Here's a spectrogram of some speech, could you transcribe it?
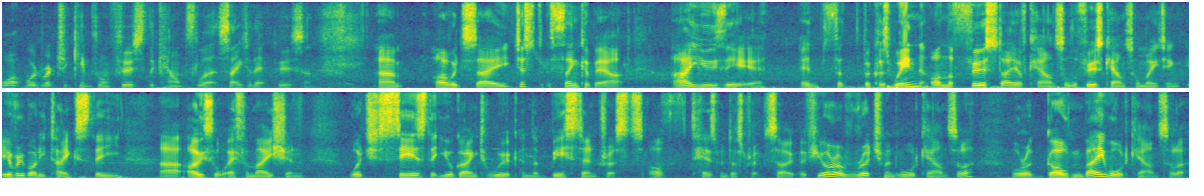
What would Richard Kempthorne, first the councillor, say to that person? um, I would say just think about are you there and for, because when on the first day of council the first council meeting everybody takes the uh, oath or affirmation which says that you're going to work in the best interests of Tasman district. So if you're a Richmond ward councillor or a Golden Bay ward councillor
